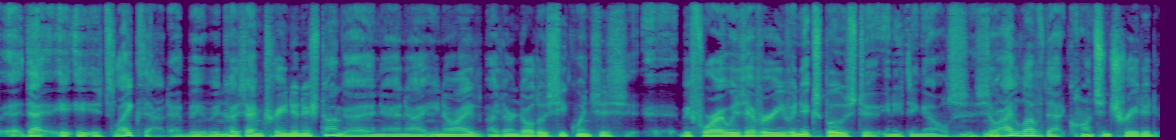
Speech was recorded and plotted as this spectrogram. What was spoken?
uh, that it, it- it's like that uh, be- because I'm trained in Ashtanga and, and I you know I, I learned all those sequences uh, before I was ever even exposed to anything else. So I love that concentrated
